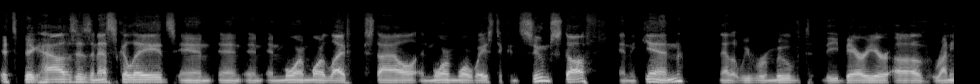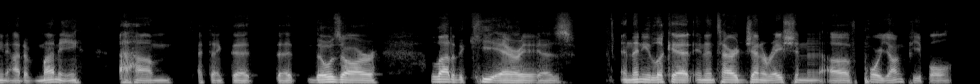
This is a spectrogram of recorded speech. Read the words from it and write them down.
it's big houses and escalades and and and, and more and more lifestyle and more and more ways to consume stuff. And again, now that we've removed the barrier of running out of money, um, I think that that those are a lot of the key areas. And then you look at an entire generation of poor young people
